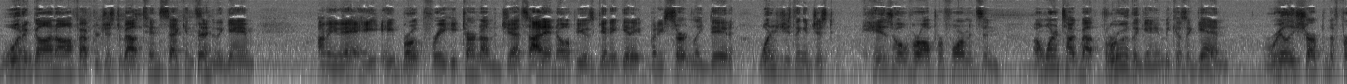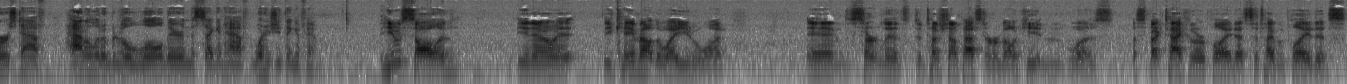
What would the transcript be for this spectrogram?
would have gone off after just about 10 seconds into the game. I mean, he, he broke free. He turned on the Jets. I didn't know if he was going to get it, but he certainly did. What did you think of just his overall performance? And I want to talk about through the game because, again, really sharp in the first half, had a little bit of a lull there in the second half. What did you think of him? He was solid. You know, it, he came out the way you'd want. And certainly the, the touchdown pass to Ramel Keyton was a spectacular play. That's the type of play that's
